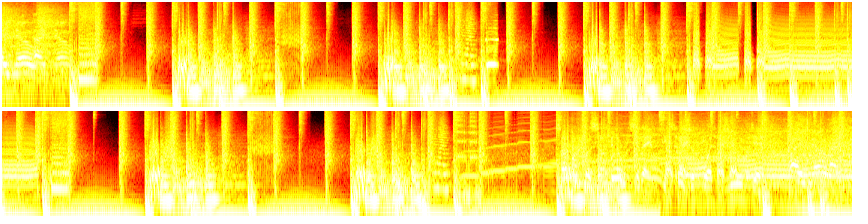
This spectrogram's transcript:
I know. I know. was killed today because of what you did. I know. I know.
